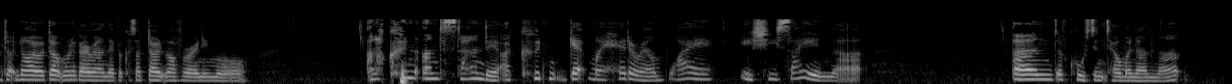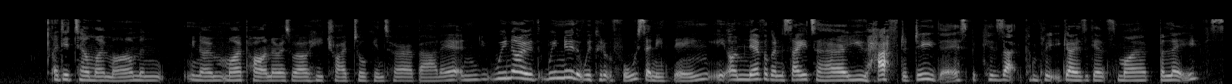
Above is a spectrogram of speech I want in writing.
I don't know. I don't want to go around there because I don't love her anymore." And I couldn't understand it. I couldn't get my head around why is she saying that and of course didn't tell my nan that. I did tell my mum and you know my partner as well. He tried talking to her about it, and we know we knew that we couldn't force anything. I'm never going to say to her, "You have to do this," because that completely goes against my beliefs.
